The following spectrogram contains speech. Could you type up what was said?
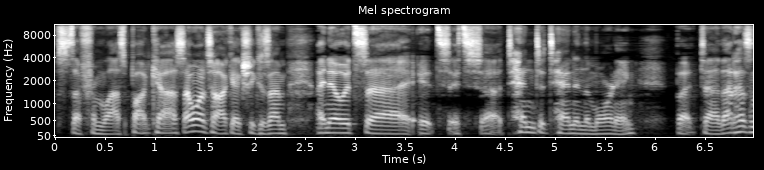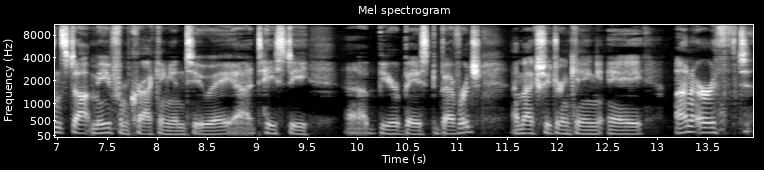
stuff from last podcast. I want to talk actually because I'm I know it's uh, it's it's uh, ten to ten in the morning. But uh, that hasn't stopped me from cracking into a tasty beer-based beverage. I'm actually drinking a unearthed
